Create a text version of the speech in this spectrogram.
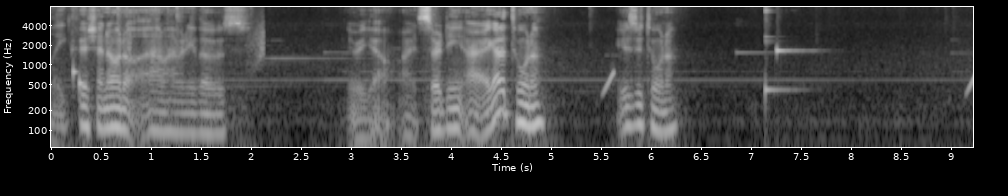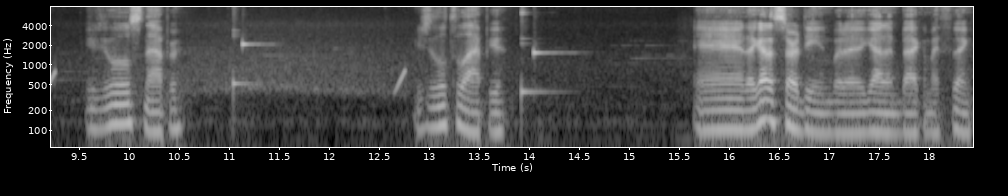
Lake fish, I know I don't, I don't have any of those. Here we go. Alright, sardine. Alright, I got a tuna. Here's your tuna. Here's your little snapper. Here's your little tilapia. And I got a sardine, but I got it back in my thing.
